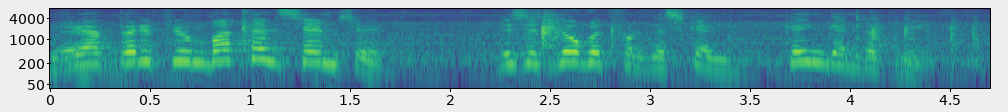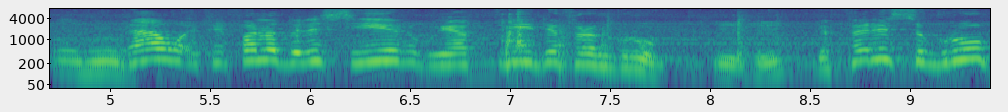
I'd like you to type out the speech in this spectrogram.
If you have perfume bottle, same thing. This is no good for the skin, king and the queen. Mm-hmm. Now, if you follow the list here, we have three different groups. Mm-hmm. The first group,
